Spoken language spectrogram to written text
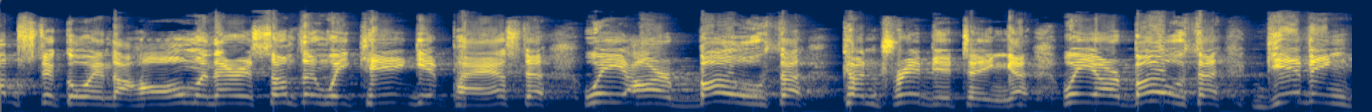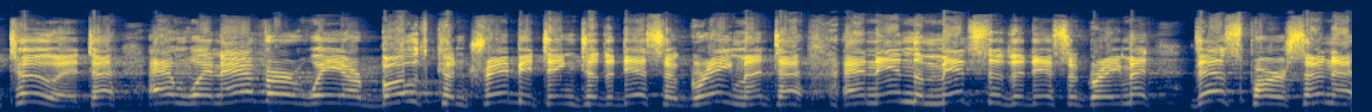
obstacle in the home, when there is something we can't get past, uh, we are both contributing. We are both giving to it. And whenever we are both contributing to the disagreement, uh, and in the midst of the disagreement, this person uh,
